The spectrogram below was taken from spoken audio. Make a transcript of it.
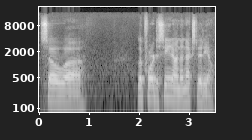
so uh, look forward to seeing you on the next video.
